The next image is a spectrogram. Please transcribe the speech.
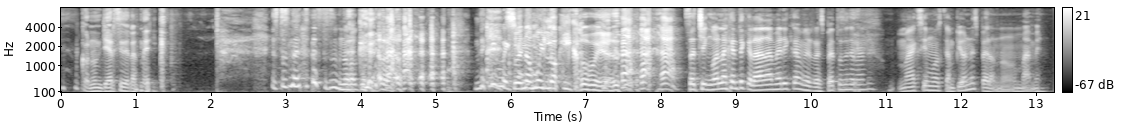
Con un jersey de la América. Esto es neta. Esto es no, qué raro. Suena muy lógico, güey. o sea, chingón la gente que le dan a América. Mis respetos, carnales. Máximos campeones, pero no mamen.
